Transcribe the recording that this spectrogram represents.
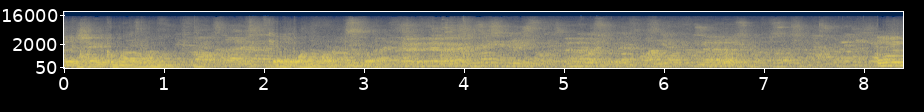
But um, get one more. So. Hey.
